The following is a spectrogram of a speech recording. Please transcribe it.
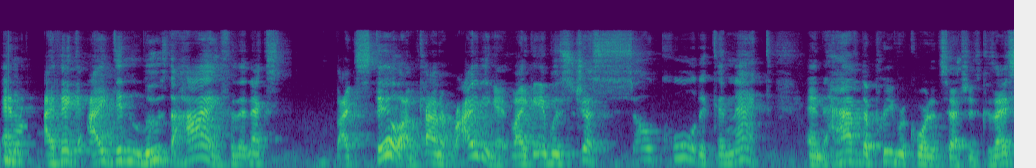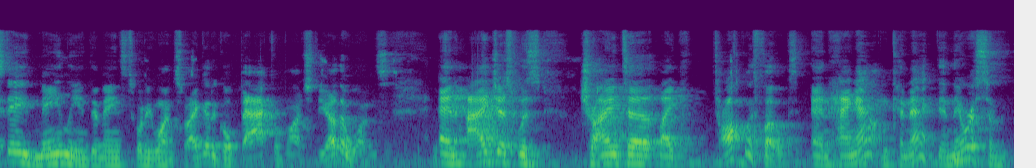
And I think I didn't lose the high for the next, like, still, I'm kind of riding it. Like, it was just so cool to connect and have the pre recorded sessions because I stayed mainly in Domains 21. So I got to go back and watch the other ones. And I just was trying to, like, talk with folks and hang out and connect. And there were some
